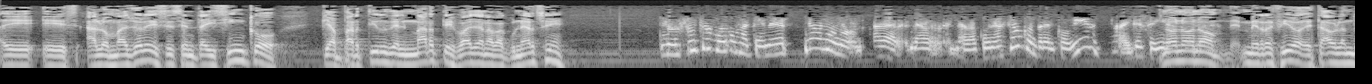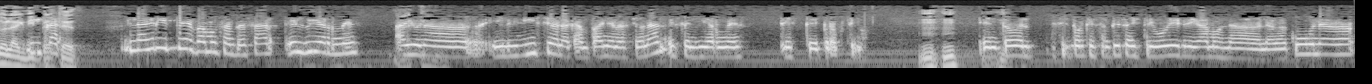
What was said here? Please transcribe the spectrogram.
eh, es a los mayores de 65 que a partir del martes vayan a vacunarse? Nosotros vamos a tener, no, no, no, a ver, la, vacunación contra el COVID hay que seguir. No, no, no, me refiero, está hablando de la gripe usted. La gripe vamos a empezar el viernes, hay una, el inicio de la campaña nacional es el viernes este próximo. En todo el, sí, porque se empieza a distribuir, digamos, la, la vacuna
